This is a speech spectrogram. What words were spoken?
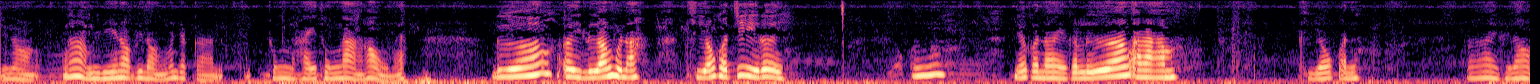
พี่น้องงามดีเนาะพี่น้องบรรยากาศทุ่งไฮทุ่งหน้าเห่าไหมเหลือง เอ้ยเหลืองคุณนะเขียวขจีเลยอืมเดี๋ยวกันหน่อยก็เหลืองอารามเขียวกันไปพี่น้อง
